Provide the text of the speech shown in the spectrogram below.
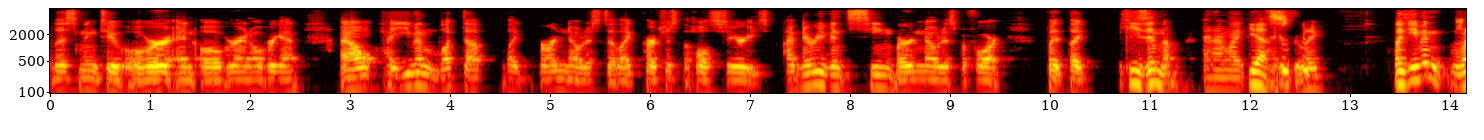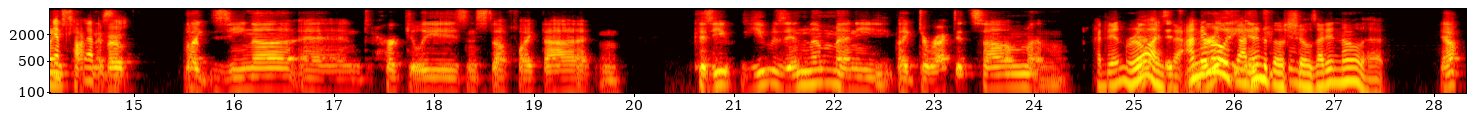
listening to over and over and over again. I don't, I even looked up like Burn Notice to like purchase the whole series. I've never even seen Burn Notice before, but like he's in them, and I'm like, Yes. Really. Like even when he's talking never about like Xena and Hercules and stuff like that, and because he he was in them and he like directed some and I didn't realize it's that. I never really really got into those shows. I didn't know that. Yep.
